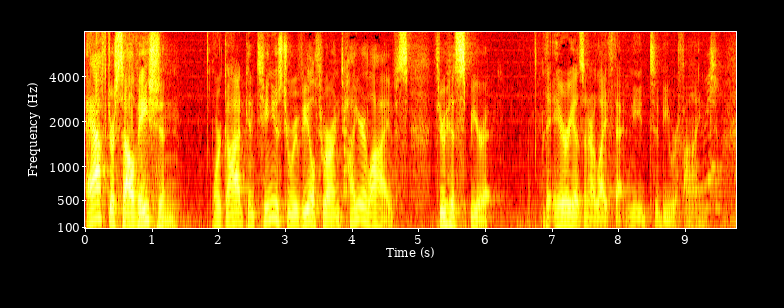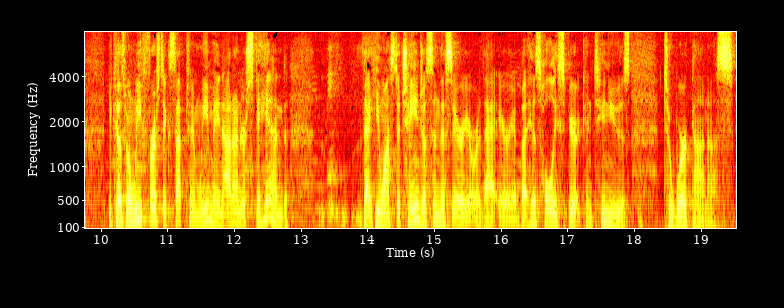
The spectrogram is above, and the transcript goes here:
after salvation where God continues to reveal through our entire lives, through his Spirit, the areas in our life that need to be refined. Because when we first accept Him, we may not understand that He wants to change us in this area or that area, but His Holy Spirit continues to work on us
